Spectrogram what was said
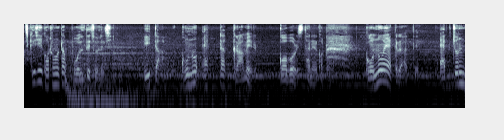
আজকে যে ঘটনাটা বলতে চলেছি, এটা কোনো একটা গ্রামের কবরস্থানের ঘটনা। কোনো এক রাতে একজন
